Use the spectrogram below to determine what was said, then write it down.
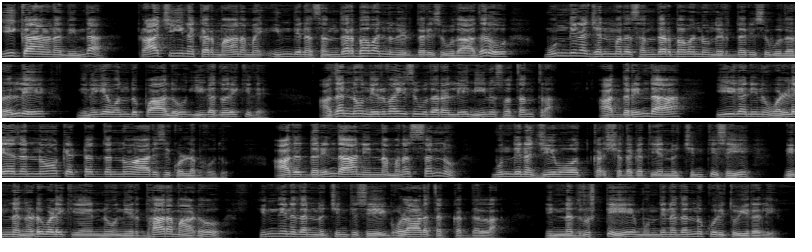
ಈ ಕಾರಣದಿಂದ ಪ್ರಾಚೀನ ಕರ್ಮ ನಮ್ಮ ಇಂದಿನ ಸಂದರ್ಭವನ್ನು ನಿರ್ಧರಿಸುವುದಾದರೂ ಮುಂದಿನ ಜನ್ಮದ ಸಂದರ್ಭವನ್ನು ನಿರ್ಧರಿಸುವುದರಲ್ಲಿ ನಿನಗೆ ಒಂದು ಪಾಲು ಈಗ ದೊರಕಿದೆ. ಅದನ್ನು ನಿರ್ವಹಿಸುವುದರಲ್ಲಿ ನೀನು ಸ್ವತಂತ್ರ. ಆದ್ದರಿಂದ ಈಗ ನೀನು ಒಳ್ಳೆಯದನ್ನೋ ಕೆಟ್ಟದ್ದನ್ನೋ ಆರಿಸಿಕೊಳ್ಳಬಹುದು. ಆದದ್ದರಿಂದ ನಿನ್ನ ಮನಸ್ಸನ್ನು ಮುಂದಿನ ಜೀವೋತ್ಕರ್ಷದ ಗತಿಯನ್ನು ಚಿಂತಿಸಿ ನಿನ್ನ ನಡವಳಿಕೆಯನ್ನು ನಿರ್ಧಾರ ಮಾಡು. ಹಿಂದಿನದನ್ನು ಚಿಂತಿಸಿ ಗೋಳಾಡತಕ್ಕದ್ದಲ್ಲ. ನಿನ್ನ ದೃಷ್ಟಿ ಮುಂದಿನದನ್ನು ಕುರಿತು ಇರಲಿ.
